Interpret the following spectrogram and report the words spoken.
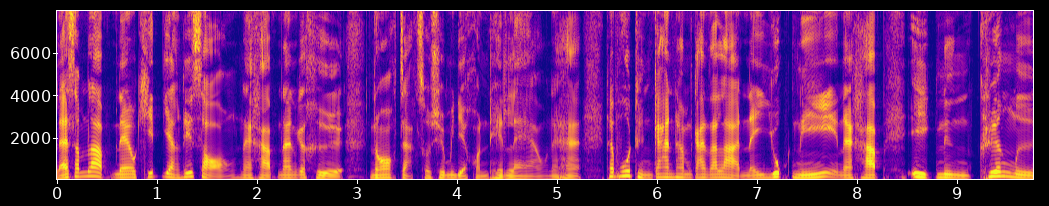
และสำหรับแนวคิดอย่างที่2นะครับนั่นก็คือนอกจากโซเชียลมีเดียคอนเทนต์แล้วนะฮะถ้าพูดถึงการทำการตลาดในยุคนี้นะครับอีกหนึ่งเครื่องมือ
